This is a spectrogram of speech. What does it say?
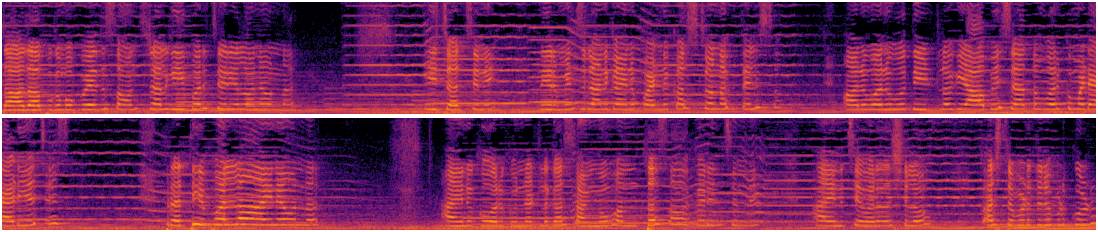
దాదాపుగా ముప్పై ఐదు సంవత్సరాలకి ఈ పరిచర్యలోనే ఉన్నారు. ఈ చర్చిని నిర్మించడానికి ఆయన పడిన కష్టం నాకు తెలుసు. అనువనువు దీంట్లోకి యాభై శాతం వరకు మా డాడీయే చేసి ప్రతి పనిలో ఆయనే ఉన్నారు. ఆయన కోరుకున్నట్లుగా సంఘం అంతా సహకరించింది. ఆయన చివరి దశలో కష్టపడుతున్నప్పుడు కూడా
